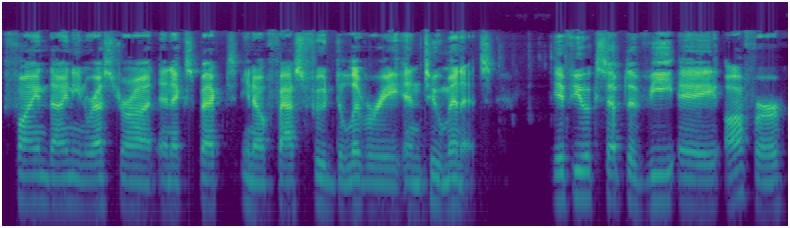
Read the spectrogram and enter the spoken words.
fine dining restaurant and expect, you know, fast food delivery in 2 minutes. If you accept a VA offer,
